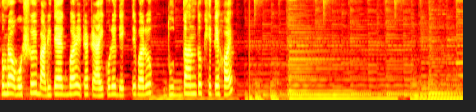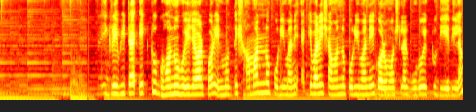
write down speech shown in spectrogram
তোমরা অবশ্যই বাড়িতে একবার এটা ট্রাই করে দেখতে পারো। দুর্দান্ত খেতে হয়। এই গ্রেভিটা একটু ঘন হয়ে যাওয়ার পর এর মধ্যে সামান্য পরিমাণে, একেবারেই সামান্য পরিমাণে গরম মশলার গুঁড়ো একটু দিয়ে দিলাম।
